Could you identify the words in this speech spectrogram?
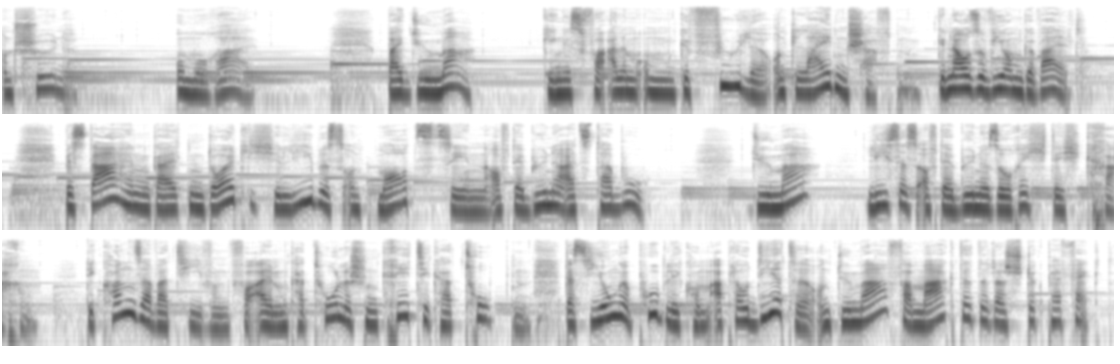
und Schöne, um Moral. Bei Dumas ging es vor allem um Gefühle und Leidenschaften, genauso wie um Gewalt. Bis dahin galten deutliche Liebes- und Mordszenen auf der Bühne als Tabu. Dumas ließ es auf der Bühne so richtig krachen. Die konservativen, vor allem katholischen Kritiker tobten, das junge Publikum applaudierte und Dumas vermarktete das Stück perfekt.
